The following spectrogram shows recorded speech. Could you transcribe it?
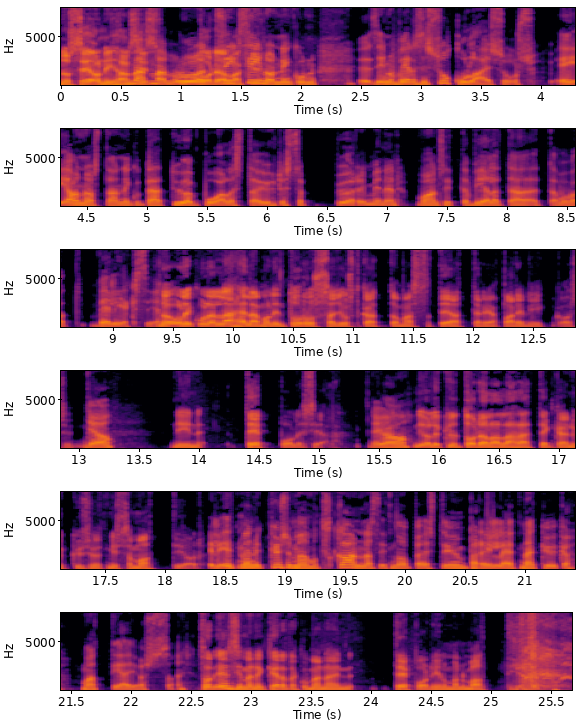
No se on ihan Mä, siis mä luulen, todellakin. si, siinä, on niin kuin, siinä on vielä se sukulaisuus. Ei ainoastaan niin kuin tämä työn puolesta yhdessä pyöriminen, vaan sitten vielä tämä, että ovat veljeksiä. No oli kuule lähellä. Mä olin Turussa just katsomassa teatteria pari viikkoa sitten. Joo, Niin Teppo oli siellä. Joo. Niin oli kyllä todella lähellä, etten käynyt kysyä, että missä Matti on. Eli et mennyt kysymään, mutta skannasit nopeasti ympärille, että näkyykö Mattia jossain. Se oli ensimmäinen kerta, kun mä näin Tepon ilman Mattia.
